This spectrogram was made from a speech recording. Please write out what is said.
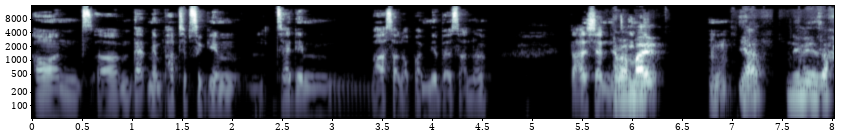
Und ähm, der hat mir ein paar Tipps gegeben, seitdem war es halt auch bei mir besser, ne? Da ich dann Aber mal, Hm? ja, nee, nee, sag,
